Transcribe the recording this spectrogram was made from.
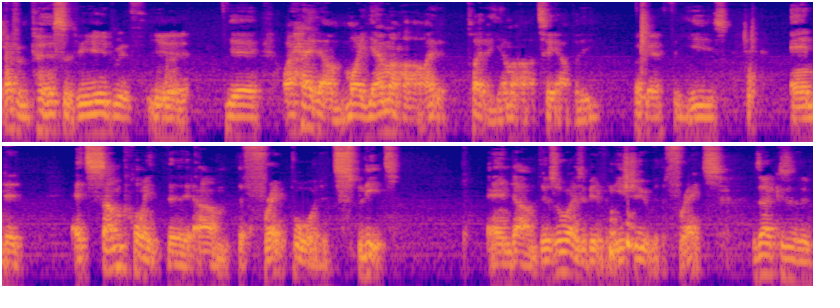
I haven't persevered with. know, Yeah. yeah. I had um, my Yamaha. I played a Yamaha TRB Okay. for years, and it, at some point the um, the fretboard had split, and um, there was always a bit of an issue with the frets. Is that because of the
